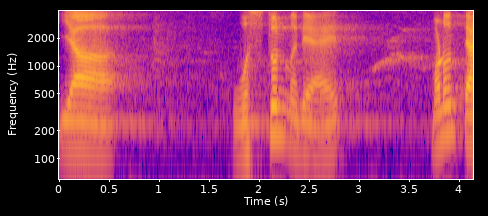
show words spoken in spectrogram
या वस्तूंमध्ये आहेत म्हणून त्या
